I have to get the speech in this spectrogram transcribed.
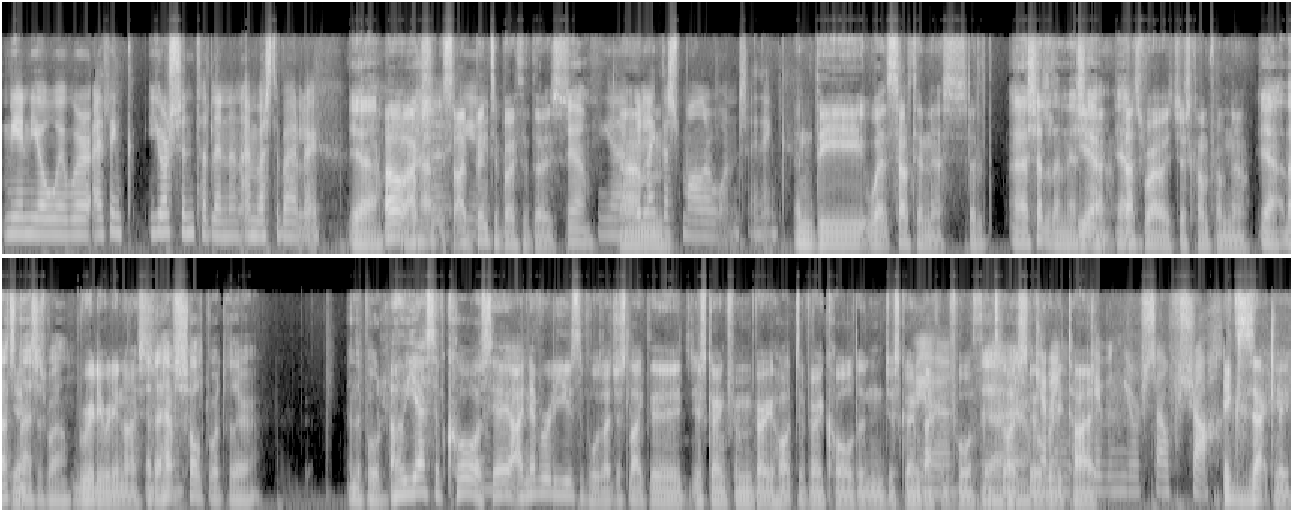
Me and Joey were. I think you're Sundhöllin and I'm Vesturbæjarlaug. yeah. Oh, actually, have- so I've yeah. been to both of those. yeah. Yeah, we like Um, the smaller ones. I think. And the well, Seltjarnarnes. Sel- Uh, Sheldon yeah, yeah, yeah, that's where I was just come from now. yeah, that's yeah. nice as well. Really, really nice. Yeah, they have salt water there in the pool. Oh yes, of course. Yeah, yeah, I never really use the pools. I just like the just going from very hot to very cold and just going back Yeah. and forth Yeah, until I yeah. feel really tired. giving yourself shock. Exactly.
